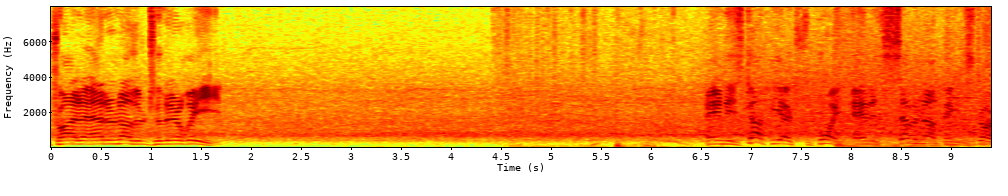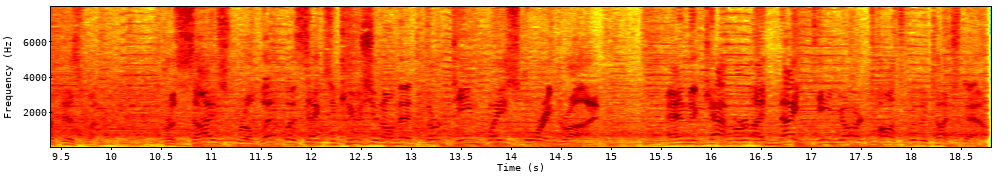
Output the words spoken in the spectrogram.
They'll try to add another to their lead. And he's got the extra point, and it's 7-0 to start this one. Precise, relentless execution on that 13-play scoring drive. And the capper, a 19-yard toss for the touchdown.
